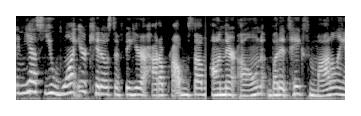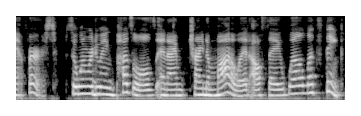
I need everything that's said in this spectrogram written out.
And yes, you want your kiddos to figure out how to problem solve on their own, but it takes modeling at first. So when we're doing puzzles and I'm trying to model it, I'll say, well, let's think.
